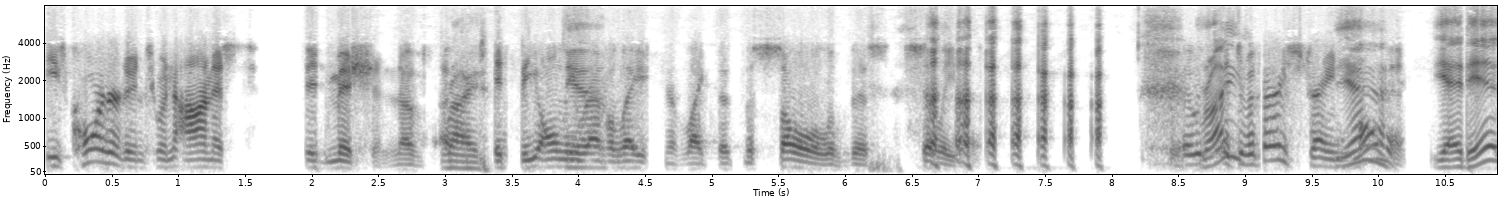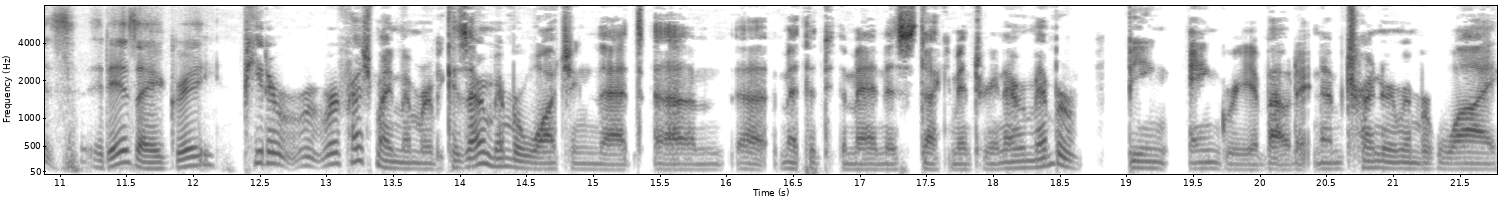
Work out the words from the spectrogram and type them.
he's cornered into an honest admission of, of- Right. It's the only Yeah. revelation of like the the soul of this silliness. it was, Right. It's a very strange Yeah. moment. yeah, it is. It is. I agree. Peter, re- refresh my memory because I remember watching that um, uh, Method to the Madness documentary, and I remember being angry about it, and I'm trying to remember why.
